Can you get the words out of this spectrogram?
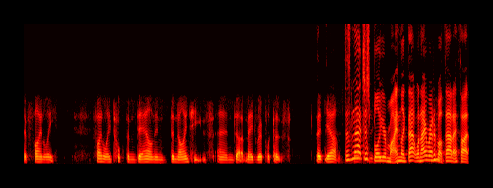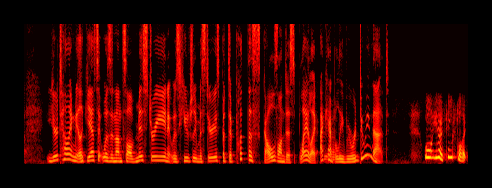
they've finally finally took them down in the 90s and uh, made replicas. But yeah. Doesn't that just blow your mind like that? When I read mm. about that, I thought, you're telling me, like, yes, it was an unsolved mystery and it was hugely mysterious, but to put the skulls on display, like, I can't believe we were doing that. Well, you know, things like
